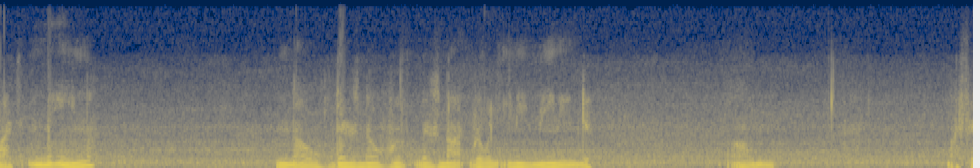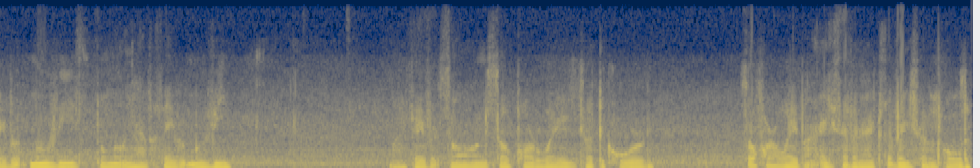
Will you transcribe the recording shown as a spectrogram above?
Like, name? No, there's no, there's not really any meaning. Um, my favorite movies, don't really have a favorite movie. My favorite song, So Far Away, Cut the Cord. So Far Away by A7X, Avenged Sevenfold.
